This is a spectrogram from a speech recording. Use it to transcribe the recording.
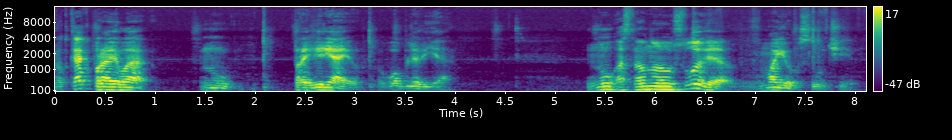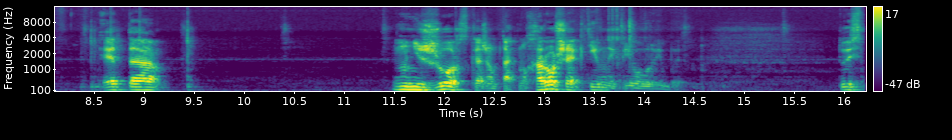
Вот как правило, ну, проверяю воблер я. Ну, основное условие в моем случае, это, ну, не жор, скажем так, но хороший активный клев рыбы. То есть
